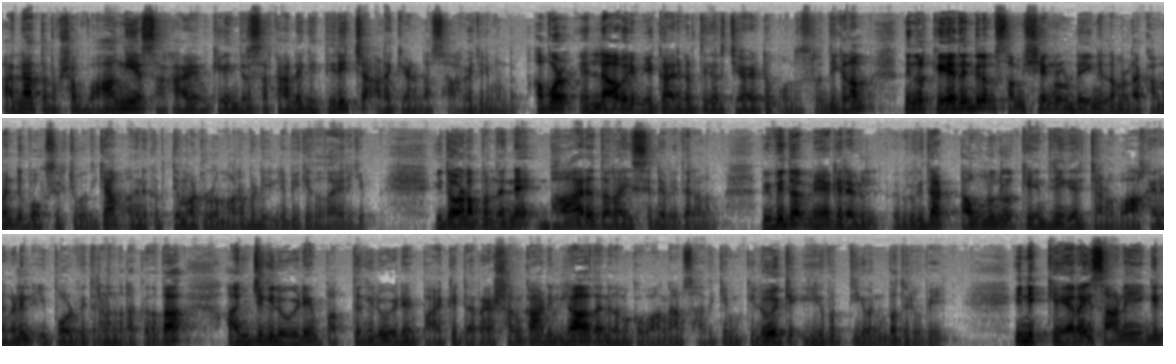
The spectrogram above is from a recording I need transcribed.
അല്ലാത്ത പക്ഷം വാങ്ങിയ സഹായം കേന്ദ്ര സർക്കാരിലേക്ക് തിരിച്ച് അടയ്ക്കേണ്ട സാഹചര്യമുണ്ട്. അപ്പോൾ എല്ലാവരും ഈ കാര്യങ്ങൾ തീർച്ചയായിട്ടും ഒന്ന് ശ്രദ്ധിക്കണം. നിങ്ങൾക്ക് ഏതെങ്കിലും സംശയങ്ങളുണ്ടെങ്കിൽ നമ്മുടെ കമന്റ് ബോക്സിൽ ചോദിക്കാം. അതിന് കൃത്യമായിട്ടുള്ള മറുപടി ലഭിക്കുന്നതായിരിക്കും. ഇതോടൊപ്പം തന്നെ ഭാരത് റൈസിന്റെ വിതരണം വിവിധ മേഖലകളിൽ വിവിധ ടൗണുകൾ കേന്ദ്രീകരിച്ചാണ് വാഹനങ്ങളിൽ ഇപ്പോൾ വിതരണം നടക്കുന്നത്. അഞ്ച് കിലോയുടെയും പത്ത് കിലോയുടെയും പാക്കറ്റ് റേഷൻ കാർഡ് ഇല്ലാതെ തന്നെ നമുക്ക് വാങ്ങാൻ സാധിക്കും. കിലോയ്ക്ക് ഇരുപത്തി ഒൻപത് രൂപയിൽ. ഇനി കെ റൈസ് ആണെങ്കിൽ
